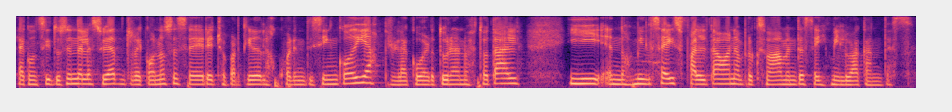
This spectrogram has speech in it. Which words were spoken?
La Constitución de la ciudad reconoce ese derecho a partir de los 45 días, pero la cobertura no es total y en 2006 faltaban aproximadamente 6.000 vacantes.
